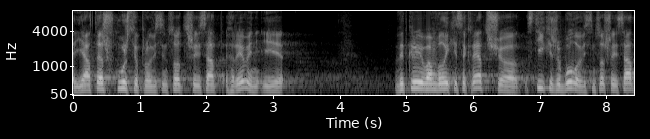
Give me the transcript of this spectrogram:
я теж в курсі про 860 гривень і відкрию вам великий секрет, що стільки ж було 860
